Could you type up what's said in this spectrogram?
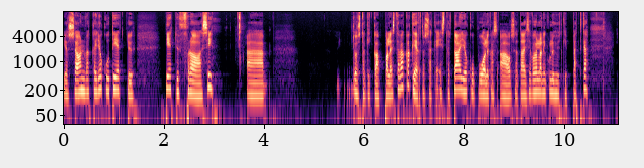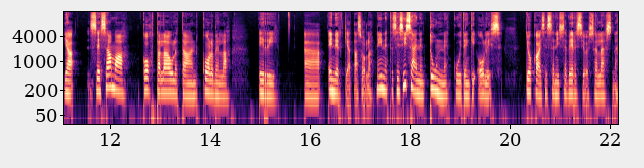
jossa on vaikka joku tietty, tietty fraasi ää, jostakin kappaleesta, vaikka kertosäkeistö tai joku puolikas aosa, tai se voi olla niin kuin lyhytkin pätkä. Ja se sama kohta lauletaan kolmella eri ää, energiatasolla, niin että se sisäinen tunne kuitenkin olisi jokaisessa niissä versioissa läsnä.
